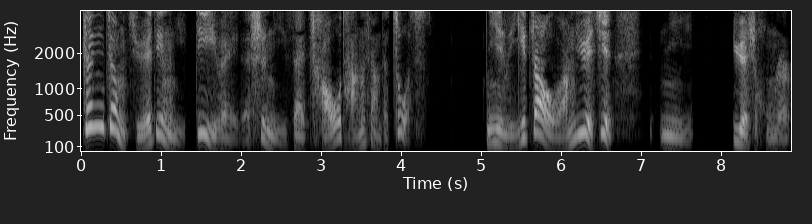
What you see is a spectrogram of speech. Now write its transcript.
真正决定你地位的是你在朝堂上的座次。你离赵王越近，你越是红人。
